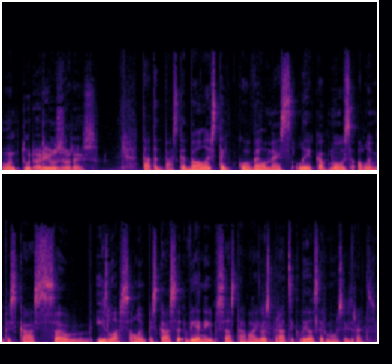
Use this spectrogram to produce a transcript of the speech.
un tur arī uzvarēs. Tātad basketbolisti, ko vēl mēs liekam mūsu olimpiskās um, izlases, olimpiskās vienības sastāvā, jūs prāt, cik liels ir mūsu izredzes?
